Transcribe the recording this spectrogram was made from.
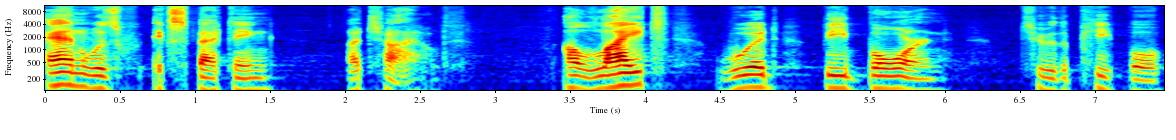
and was expecting a child. A light would be born to the people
